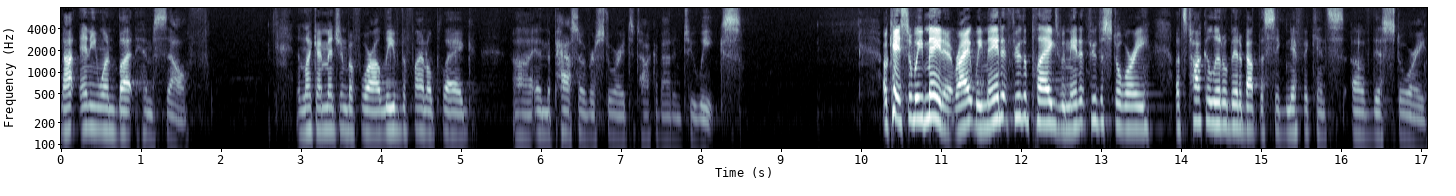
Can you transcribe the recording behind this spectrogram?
not anyone but Himself. And like I mentioned before, I'll leave the final plague uh, in the Passover story to talk about in two weeks. Okay, so we made it, right? We made it through the plagues, we made it through the story let's talk a little bit about the significance of this story.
